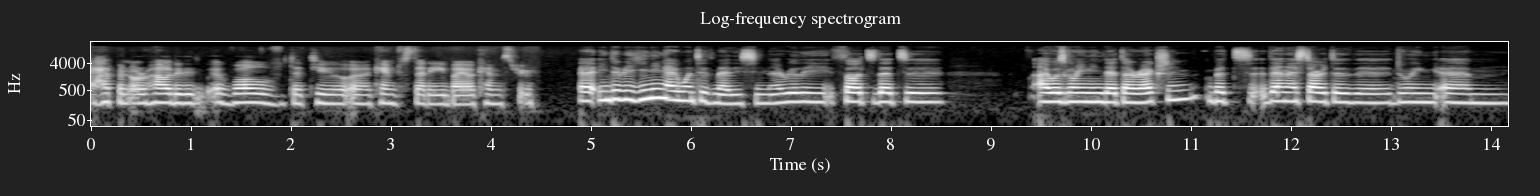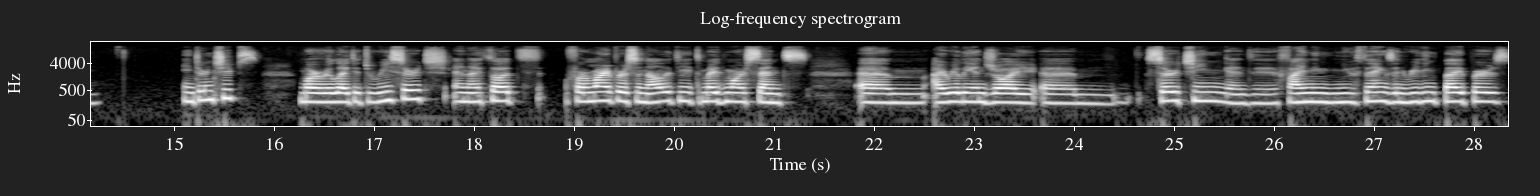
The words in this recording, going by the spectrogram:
happen, or how did it evolve that you uh, came to study biochemistry? Uh, in the beginning, I wanted medicine. I really thought that uh, I was going in that direction, but then I started uh, doing um, internships more related to research, and I thought for my personality, it made more sense um, I really enjoy um, searching and uh, finding new things and reading papers.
